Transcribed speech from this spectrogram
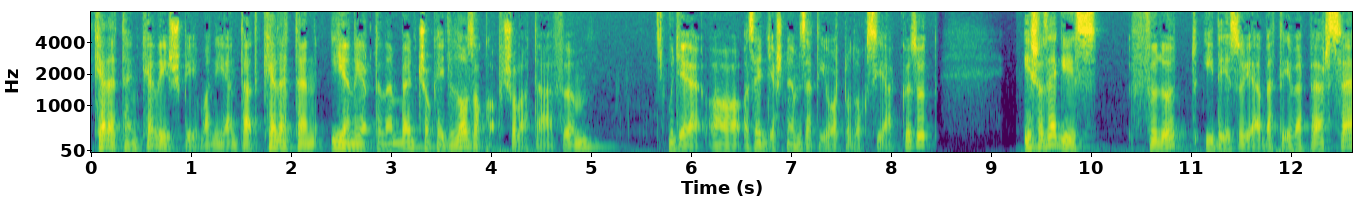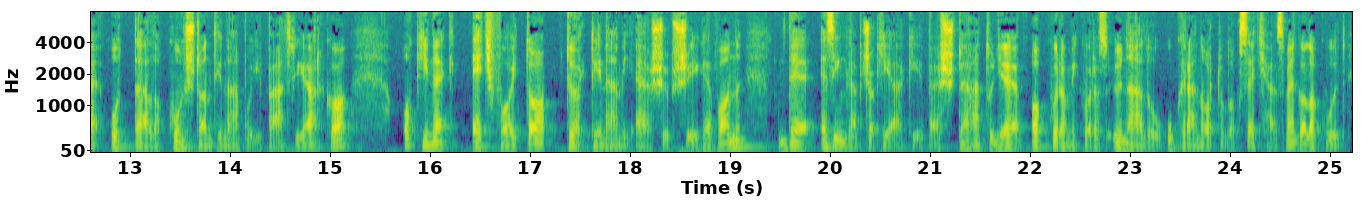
keleten kevésbé van ilyen, tehát keleten ilyen értelemben csak egy laza kapcsolat áll fönn, ugye az egyes nemzeti ortodoxiák között, és az egész fölött, idézőjelbe téve persze, ott áll a konstantinápolyi pátriárka, akinek egyfajta történelmi elsőbsége van, de ez inkább csak jelképes. Tehát ugye akkor, amikor az önálló ukrán ortodox egyház megalakult,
